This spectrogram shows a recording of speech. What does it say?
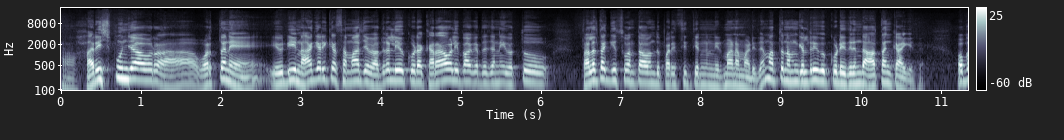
ಹರೀಶ್ ಪೂಂಜಾ ಅವರ ವರ್ತನೆ ಇಡೀ ನಾಗರಿಕ ಸಮಾಜವೇ, ಅದರಲ್ಲಿಯೂ ಕೂಡ ಕರಾವಳಿ ಭಾಗದ ಜನ ಇವತ್ತು ತಲೆ ತಗ್ಗಿಸುವಂಥ ಒಂದು ಪರಿಸ್ಥಿತಿಯನ್ನು ನಿರ್ಮಾಣ ಮಾಡಿದೆ ಮತ್ತು ನಮಗೆಲ್ಲರಿಗೂ ಕೂಡ ಇದರಿಂದ ಆತಂಕ ಆಗಿದೆ. ಒಬ್ಬ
